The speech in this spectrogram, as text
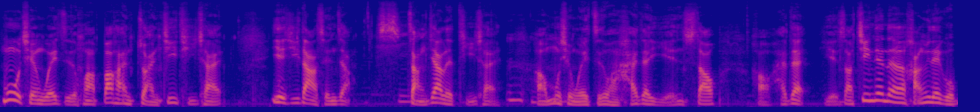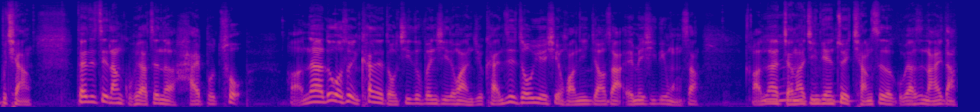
目前为止的话，包含转机题材、业绩大成长、涨价的题材，好，目前为止的话还在延烧，好，还在延烧。今天的航运类股不强，但是这档股票真的还不错。好，那如果说你看得懂技术分析的话，你就看日周月线黄金交叉 MACD 往上。好，那讲到今天最强势的股票是哪一档？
